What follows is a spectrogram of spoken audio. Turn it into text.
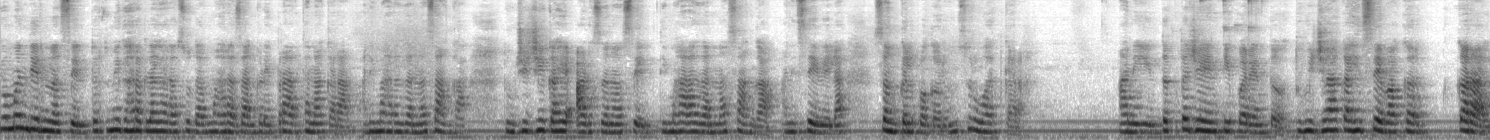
किंवा मंदिर नसेल तर तुम्ही घरातल्या घरातसुद्धा महाराजांकडे प्रार्थना करा आणि महाराजांना सांगा. तुमची जी काही अडचण असेल ती महाराजांना सांगा आणि सेवेला संकल्प करून सुरुवात करा. आणि दत्त जयंतीपर्यंत तुम्ही ज्या काही सेवा कर कराल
